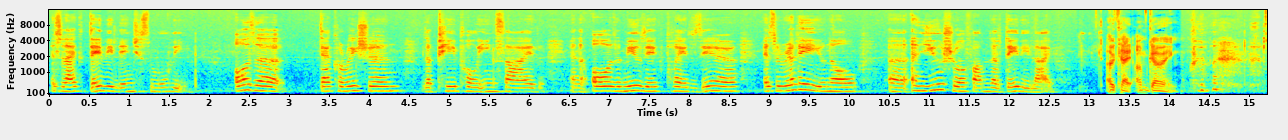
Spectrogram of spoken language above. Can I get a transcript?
It's like David Lynch's movie. All the decoration, the people inside, and all the music played there is really you know uh, unusual from the daily life. Okay, I'm going.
